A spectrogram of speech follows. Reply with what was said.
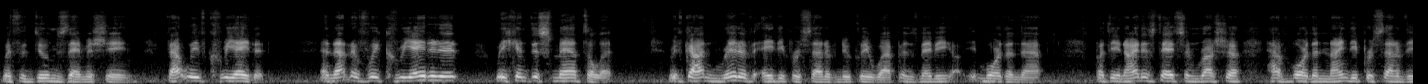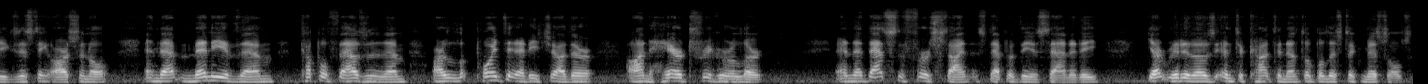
with the doomsday machine that we've created and that if we created it, we can dismantle it. We've gotten rid of 80% of nuclear weapons, maybe more than that. But the United States and Russia have more than 90% of the existing arsenal, and that many of them, a couple thousand of them, are pointed at each other on hair trigger alert. And that that's the first step of the insanity. Get rid of those intercontinental ballistic missiles.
